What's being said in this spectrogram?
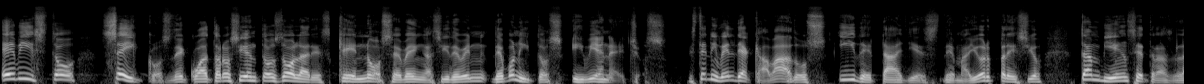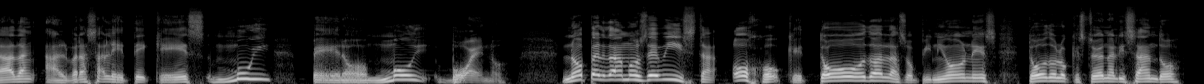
He visto Seikos de 400 dólares que no se ven así de bonitos y bien hechos. Este nivel de acabados y detalles de mayor precio también se trasladan al brazalete que es muy, pero muy bueno. No perdamos de vista, ojo, que todas las opiniones, todo lo que estoy analizando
